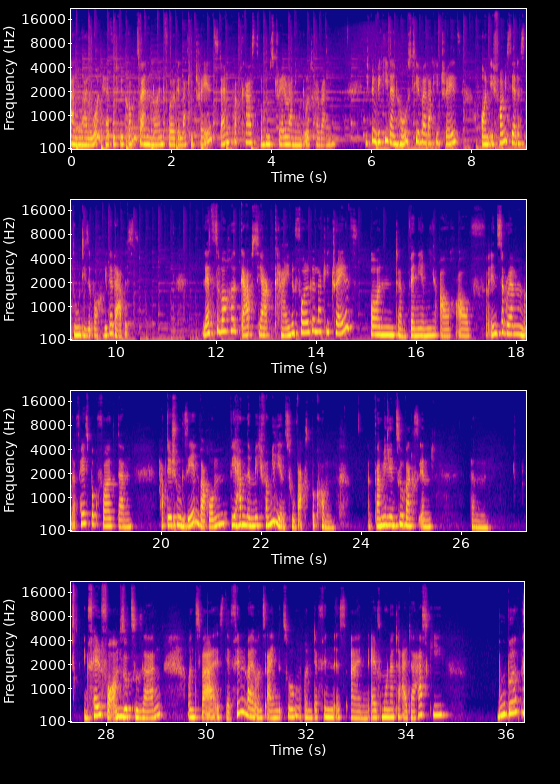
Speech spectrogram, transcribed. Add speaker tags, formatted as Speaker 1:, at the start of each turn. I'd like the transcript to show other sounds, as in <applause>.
Speaker 1: Hallo, hallo und herzlich willkommen zu einer neuen Folge Lucky Trails, deinem Podcast rund ums Trailrunning und Ultrarunning. Ich bin Vicky, dein Host hier bei Lucky Trails und ich freue mich sehr, dass du diese Woche wieder da bist. Letzte Woche gab es ja keine Folge Lucky Trails und äh, wenn ihr mir auch auf Instagram oder Facebook folgt, dann habt ihr schon gesehen, warum. Wir haben nämlich Familienzuwachs bekommen. Familienzuwachs in ähm, in Fellform <laughs> sozusagen. Und zwar ist der Finn bei uns eingezogen und der Finn ist ein elf Monate alter Husky, Bube.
